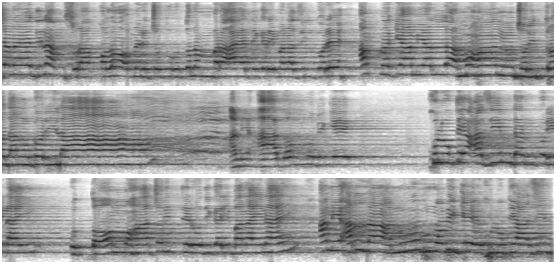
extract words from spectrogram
জানায়া দিলাম সূরা কলমের চতুর্থ নম্বর আয়াতে কারিমা নাজিল করে। আপনাকে আমি আল্লাহ মহান চরিত্র দান করিলাম। আমি আদম নবীকে খুলুকে আজিম দান করি নাই। উত্তম মহাচরিত্রের অধিকারী বানাই নাই। আমি আল্লাহ নূহ নবীকে খুলুকে আজিম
